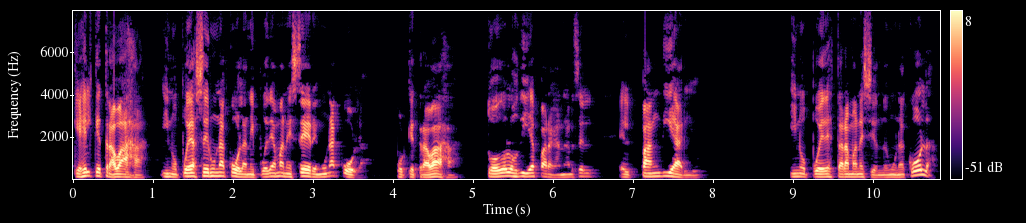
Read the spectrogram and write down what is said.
que es el que trabaja y no puede hacer una cola, ni puede amanecer en una cola, porque trabaja, todos los días para ganarse el, pan diario y no puede estar amaneciendo en una cola,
